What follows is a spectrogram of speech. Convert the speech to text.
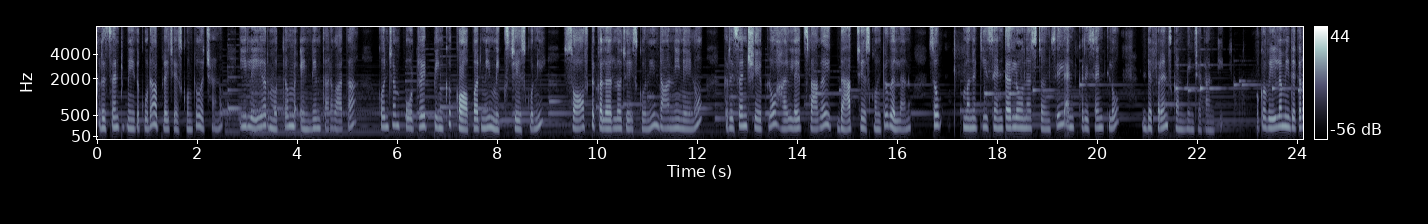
క్రిసెంట్ మీద కూడా అప్లై చేసుకుంటూ వచ్చాను. ఈ లేయర్ మొత్తం ఎండిన తర్వాత కొంచెం పోర్ట్రేట్ పింక్ కాపర్ని మిక్స్ చేసుకొని సాఫ్ట్ కలర్లో చేసుకొని దాన్ని నేను క్రిసెంట్ షేప్లో హైలైట్స్ లాగా డాప్ చేసుకుంటూ వెళ్ళాను. సో మనకి సెంటర్లో ఉన్న స్టెన్సిల్ అండ్ క్రిసెంట్లో డిఫరెన్స్ కనిపించడానికి ఒకవేళ మీ దగ్గర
